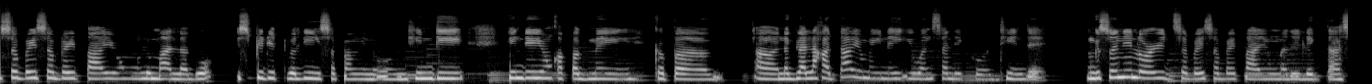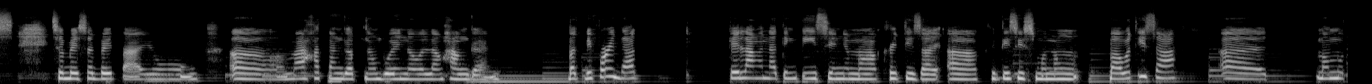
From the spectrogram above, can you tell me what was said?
sabay-sabay tayong lumalago spiritually sa Panginoon. Hindi hindi yung kapag may kapag ah, naglalakad tayo may naiiwan sa likod, hindi. Ang gusto ni Lord, sabay-sabay tayong maliligtas, sabay-sabay tayong ah, makakatanggap ng buhay na walang hanggan. But before that, kailangan nating tiisin yung mga critisi- ah, kritisismo ng bawat isa at mamut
